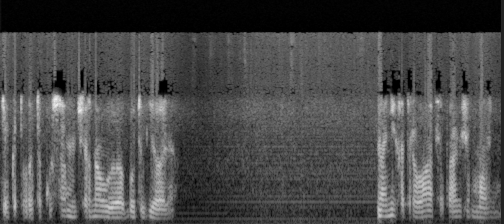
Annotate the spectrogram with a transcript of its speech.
Те, которые такую самую черновую работу делали. На них отрываться также можно.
